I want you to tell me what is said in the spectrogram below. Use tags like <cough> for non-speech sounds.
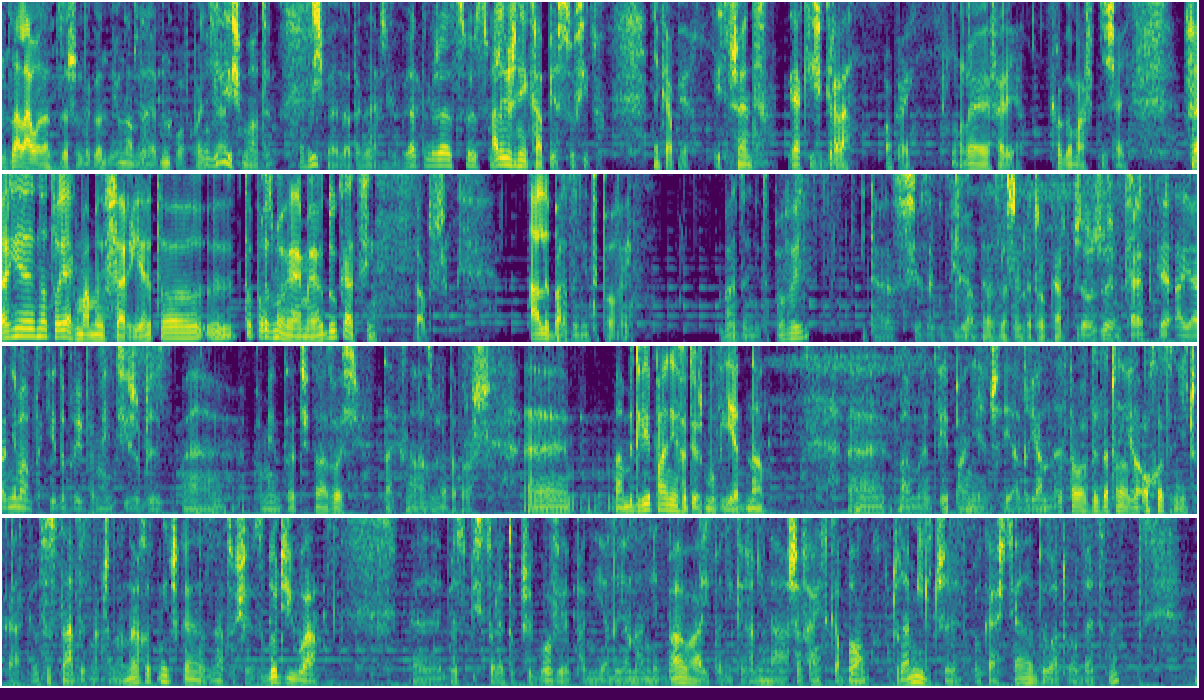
Zalało nas w zeszłym tygodniu. No tak, to było w poniedziałek. Mówiliśmy o tym, Mówiliśmy, dlatego Tak, właśnie. tak. Tym, że suszy ale już nie kapie z sufitu. nie kapie. I sprzęt jakiś gra. Okej. E, Ferie. Kogo masz dzisiaj? Ferie, no to jak mamy ferie, to, y, to porozmawiajmy o edukacji. Dobrze. Ale bardzo nietypowej. Bardzo nietypowej. I teraz się zagubiłem. No, teraz Leszek zaczął kartkę. Przełożyłem kartkę, a ja nie mam takiej dobrej pamięci, żeby e, pamiętać. Znalazłeś? Tak, znalazłem. No to proszę. E, mamy dwie panie, chociaż mówi jedna. E, mamy dwie panie, czyli Adriannę. Została wyznaczona na ochotniczkę. Tak, została wyznaczona na ochotniczkę, na co się zgodziła. E, Bez pistoletu przy głowie pani Adriana nie dbała i pani Karolina Szafrańska-Bąk, która milczy w podcaście, ale była tu obecna,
